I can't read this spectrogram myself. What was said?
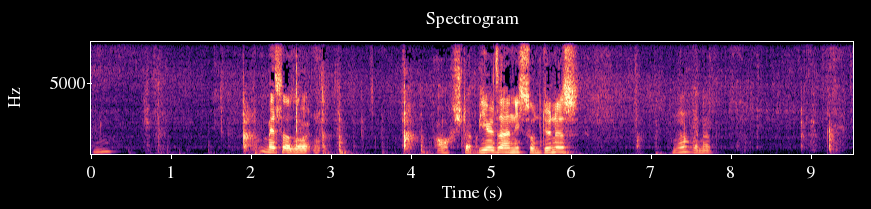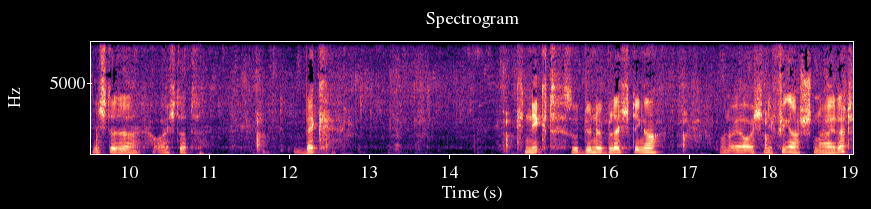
Hm. Messer sollten auch stabil sein, nicht so ein dünnes. Ja, wenn das nicht dass ihr euch das wegknickt, so dünne Blechdinger, und ihr euch in die Finger schneidet.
